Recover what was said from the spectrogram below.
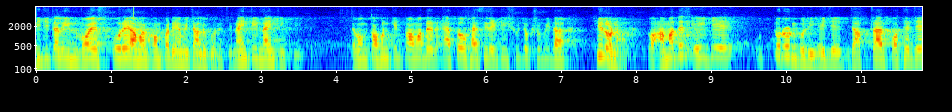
ডিজিটাল ইনভয়েস করে আমার কোম্পানি আমি চালু করেছি নাইনটিন নাইনটি থ্রিতে এবং তখন কিন্তু আমাদের এত ফ্যাসিলিটি সুযোগ সুবিধা ছিল না। তো আমাদের এই যে উত্তরণগুলি, এই যে যাত্রার পথে যে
